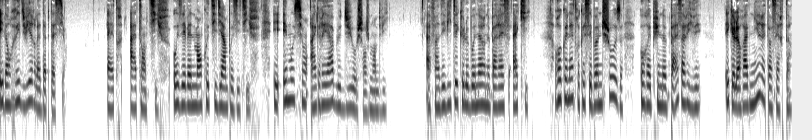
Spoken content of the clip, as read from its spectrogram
et d'en réduire l'adaptation. Être attentif aux événements quotidiens positifs et émotions agréables dues au changement de vie. Afin d'éviter que le bonheur ne paraisse acquis, reconnaître que ces bonnes choses auraient pu ne pas arriver et que leur avenir est incertain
